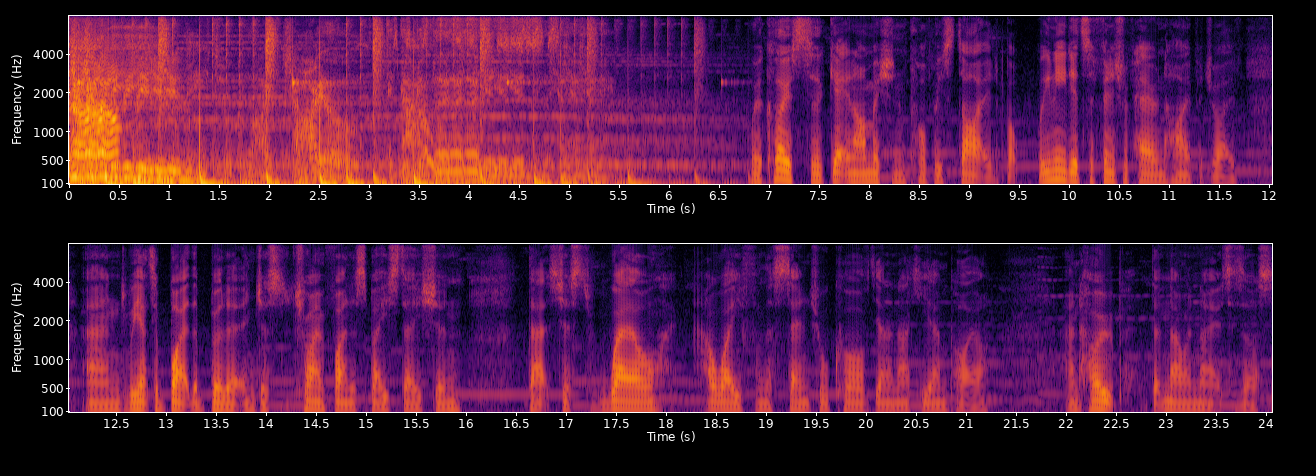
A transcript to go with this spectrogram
Now can't believe We're close to getting our mission properly started, but we needed to finish repairing the hyperdrive, and we had to bite the bullet and just try and find a space station that's just well away from the central core of the Anunnaki Empire, and hope that no one notices us,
